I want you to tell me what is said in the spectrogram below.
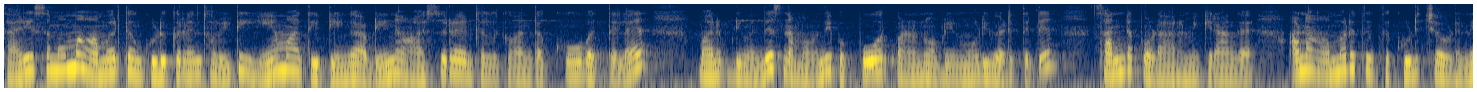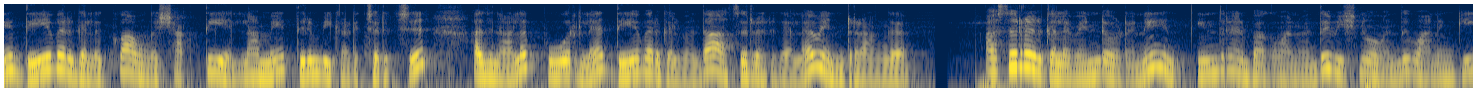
சரிசமமாக அமிர்தம் கொடுக்குறேன்னு சொல்லிட்டு ஏமாத்திட்டீங்க அப்படின்னு அசுரர்களுக்கு வந்த கோவத்தில் மறுபடியும் வந்து நம்ம வந்து இப்போ போர் பண்ணணும் அப்படின்னு முடிவு எடுத்துட்டு சண்டை போட ஆரம்பிக்கிறாங்க. ஆனால் அமிர்தத்தை குடித்த உடனே தேவர்களுக்கும் அவங்க சக்தி எல்லாமே திரும்பி கிடச்சிருச்சு. அதனால போரில் தேவர்கள் வந்து அசுரர்களை வென்றாங்க. அசுரர்களை வென்ற உடனே இந்திரன் பகவான் வந்து விஷ்ணுவை வந்து வணங்கி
